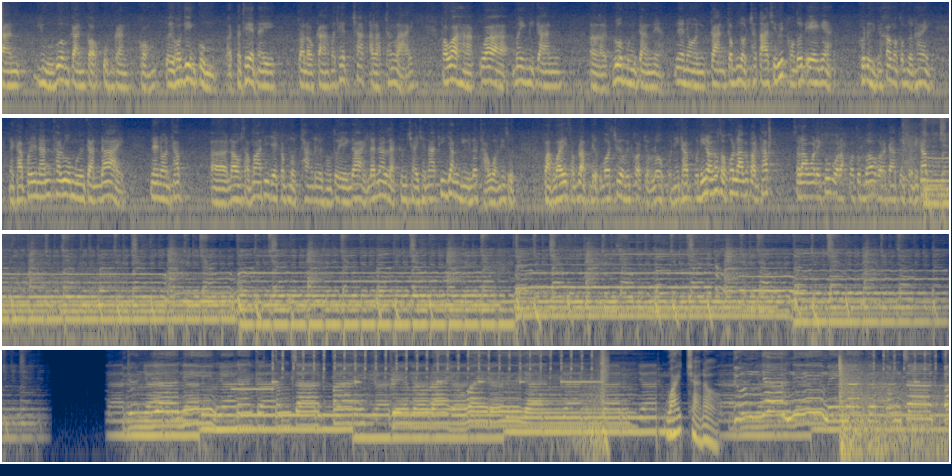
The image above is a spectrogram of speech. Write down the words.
การอยู่ร่วมกันเกาะกลุ่มกันของโดยเฉพาะยิ่งกลุ่มประเทศในตอนออกกลางประเทศชาติอาหรับทั้งหลาย เพราะว่าหากว่าไม่มีการร่วมมือกันเนี่ยแน่นอนการกำหนดชะตาชีวิตของตนเองเนี่ยคนอื่นจะเข้ามากำหนดให้นะครับ เพราะฉะนั้นถ้าร่วมมือกันได้แน่นอนครับเเราสามารถที่จะกำหนดทางเดินของตัวเองได้ และนั่นแหละคือชัยชนะที่ยั่งยืนและถาวรที่สุด ฝากไว้สำหรับเดอะวอชเชอร์วิเคราะห์จาะโลกวันนี้ครับวันนี้เราทั้งสองคนลาไปก่อนครับสลามอะลัยกุมวะราะห์มะตุลลอฮ์วะบะเราะกาตุฮ์สวัสดีครับ นยานี้นานก็ต้องจากไปเตรียมอะไรเอาไว้หรือยัง White Channel ดุนยานี้ไม่นานก็ต้องจากไป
